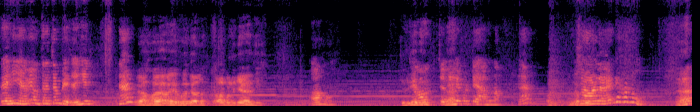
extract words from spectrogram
ਤੇ ਅਸੀਂ ਐਵੇਂ ਅੰਤਰੇ ਝੰਬੇ ਜਾਈਏ ਹੈ? ਆਹੋ ਆਹੋ ਇਹੋ ਗੱਲ ਆਪ ਨਜਾਇਜ਼ ਜੀ ਆਹੋ। ਚੱਲੀਏ ਚਲੋ ਨਾ ਚੱਲੀਏ ਫਿਰ ਟਾਈਮ ਨਾਲ। ਹੈ ਪਛਾਣ ਲੈਣਗੇ ਸਾਨੂੰ? ਹੈ?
